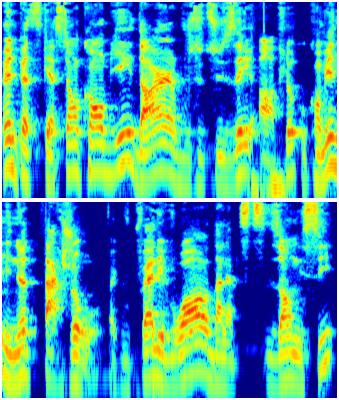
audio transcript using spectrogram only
une petite question. Combien d'heures vous utilisez Outlook ou combien de minutes par jour? vous pouvez aller voir dans la petite zone ici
